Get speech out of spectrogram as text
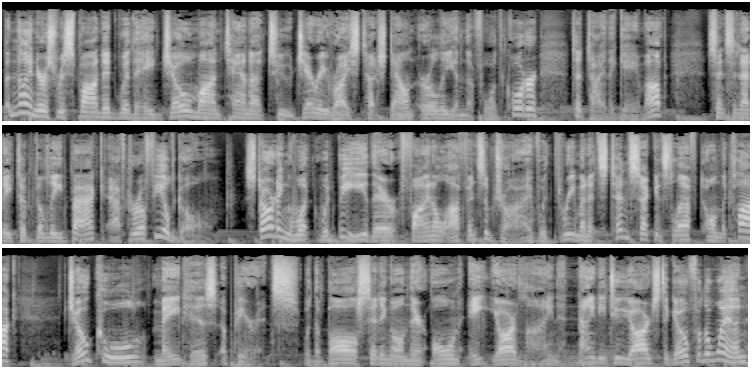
The Niners responded with a Joe Montana to Jerry Rice touchdown early in the fourth quarter to tie the game up. Cincinnati took the lead back after a field goal. Starting what would be their final offensive drive with 3 minutes 10 seconds left on the clock, Joe Cool made his appearance. With the ball sitting on their own 8 yard line and 92 yards to go for the win,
